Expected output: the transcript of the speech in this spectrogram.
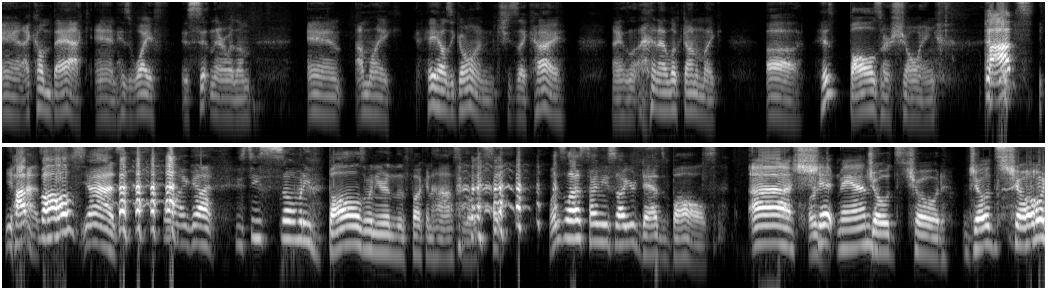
and i come back and his wife is sitting there with him and i'm like hey how's it going she's like hi and i, and I look down i'm like uh his balls are showing Pops? Yes. Pop balls? Yes. oh my god. You see so many balls when you're in the fucking hospital. So- When's the last time you saw your dad's balls? Ah, shit, man. Jode's chode. Jode's showed.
